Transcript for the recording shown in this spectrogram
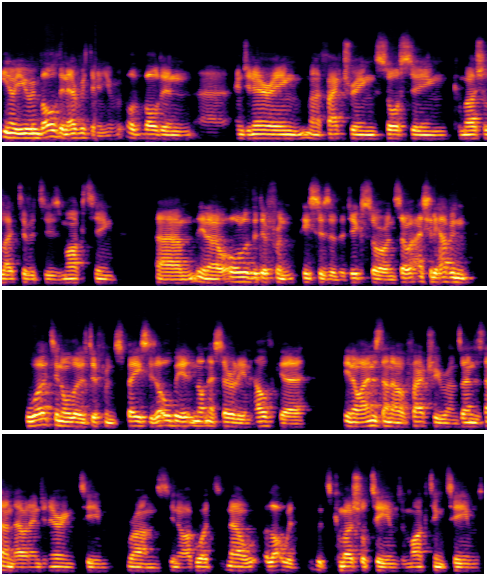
you know, you're involved in everything. You're involved in uh, engineering, manufacturing, sourcing, commercial activities, marketing, um, you know, all of the different pieces of the jigsaw. And so actually having worked in all those different spaces, albeit not necessarily in healthcare, you know, I understand how a factory runs. I understand how an engineering team runs. You know, I've worked now a lot with, with commercial teams and marketing teams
